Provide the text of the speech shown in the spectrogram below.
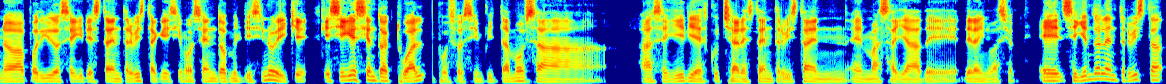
no ha podido seguir esta entrevista que hicimos en 2019 y que, sigue siendo actual, pues os invitamos a, seguir y a escuchar esta entrevista en, Más allá de, la innovación. Eh, siguiendo la entrevista,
